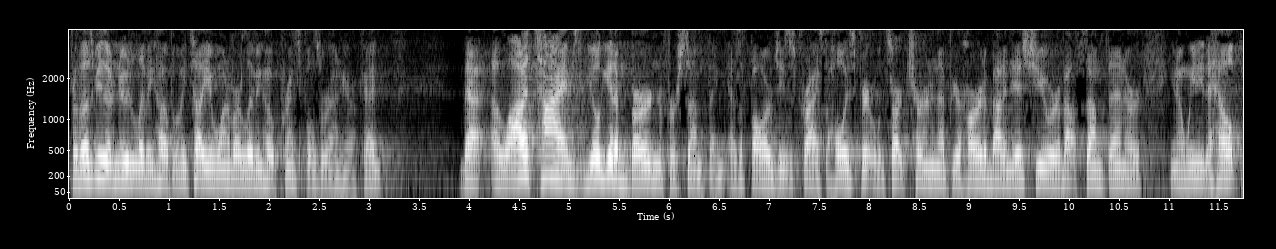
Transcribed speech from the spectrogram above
for those of you that are new to Living Hope, let me tell you one of our Living Hope principles around here, okay? That a lot of times you'll get a burden for something as a follower of Jesus Christ. The Holy Spirit will start churning up your heart about an issue or about something, or, you know, we need to help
